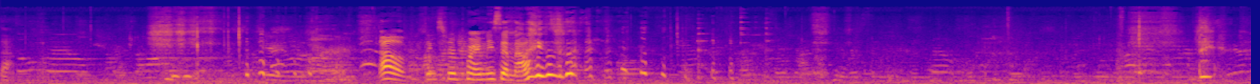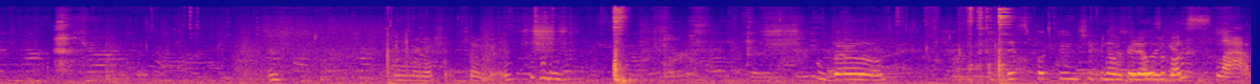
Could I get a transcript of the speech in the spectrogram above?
that. oh, thanks for pouring me some, Alex. oh my gosh, it's so good. Bro, this fucking chicken Alfredo is about to slap.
